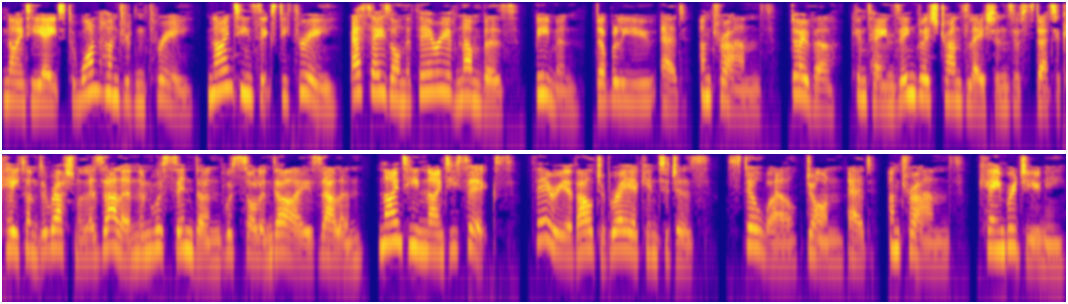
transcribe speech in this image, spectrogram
98 to 103. 1963. Essays on the Theory of Numbers. Beman, W. ed. and trans. Dover contains English translations of Stetigkeit under as Zahlen and was sind und was sollen die Zahlen. 1996. Theory of Algebraic Integers. Stillwell, John, ed. and trans. Cambridge Uni.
